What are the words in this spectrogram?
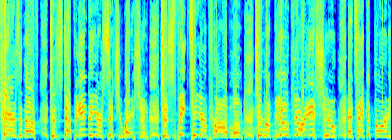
cares enough to step into your situation, to speak to your problem, to rebuke your issue, and take authority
